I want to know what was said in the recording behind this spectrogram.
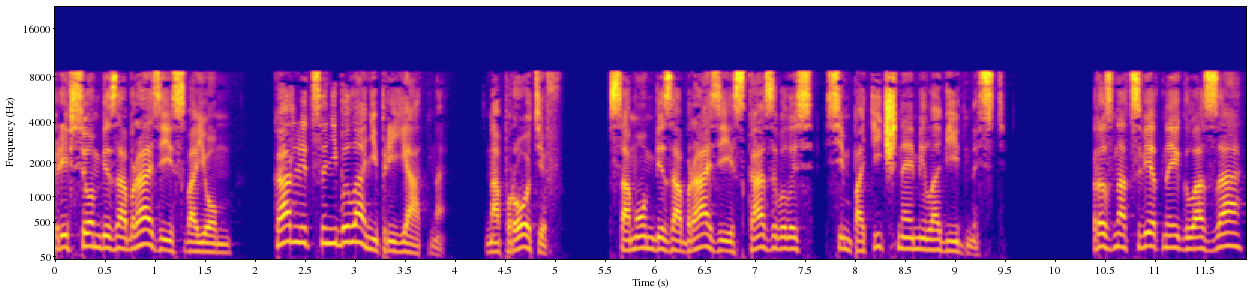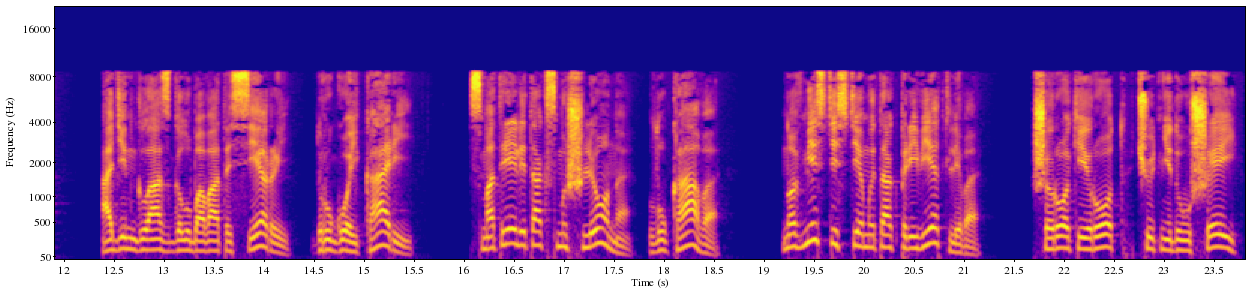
При всем безобразии своем Карлица не была неприятна. Напротив, в самом безобразии сказывалась симпатичная миловидность. Разноцветные глаза, один глаз голубовато-серый, другой карий, смотрели так смышленно, лукаво, но вместе с тем и так приветливо. Широкий рот, чуть не до ушей,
